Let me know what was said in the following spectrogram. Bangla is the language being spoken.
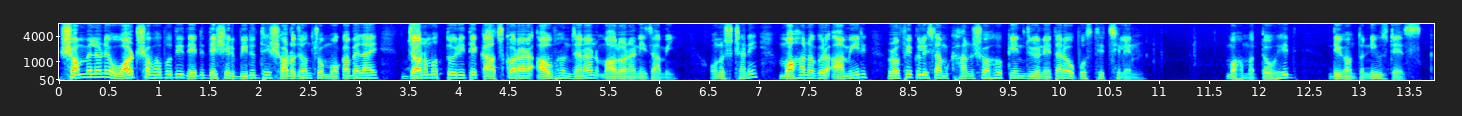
সম্মেলনে ওয়ার্ড সভাপতিদের দেশের বিরুদ্ধে ষড়যন্ত্র মোকাবেলায় জনমত তৈরিতে কাজ করার আহ্বান জানান মাওলানা নিজামী। অনুষ্ঠানে মহানগর আমির, রফিকুল ইসলাম খান সহ কেন্দ্রীয় নেতারা উপস্থিত ছিলেন। Mohammad Tauhid Diganta news desk.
